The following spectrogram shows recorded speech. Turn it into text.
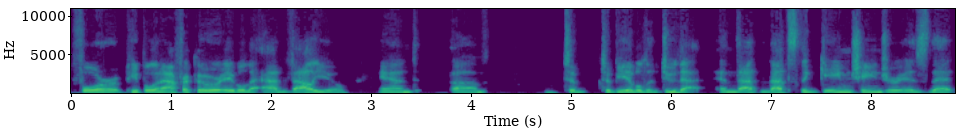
for people in Africa who are able to add value and um, to to be able to do that. And that that's the game changer is that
